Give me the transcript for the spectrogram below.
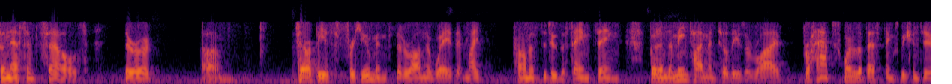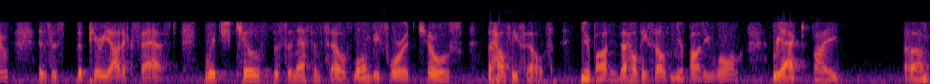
senescent cells. There are um, therapies for humans that are on the way that might promise to do the same thing. But in the meantime, until these arrive, perhaps one of the best things we can do is this, the periodic fast, which kills the senescent cells long before it kills the healthy cells in your body. The healthy cells in your body will react by um,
